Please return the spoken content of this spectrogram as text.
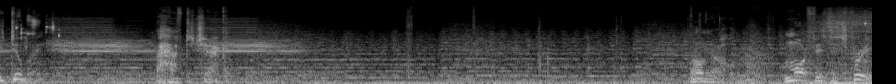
He doing? I have to check. Oh no. Morpheus is free!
